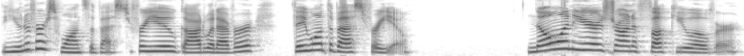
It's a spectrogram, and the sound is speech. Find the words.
the universe wants the best for you, God, whatever. They want the best for you. No one here is trying to fuck you over.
